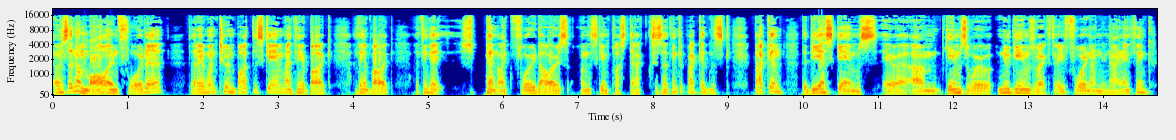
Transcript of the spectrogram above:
I was in a mall in Florida that I went to and bought this game. I think about like, I think about like, I think I spent like forty dollars on this game plus taxes. I think back in this, back in the DS games era, um, games were new games were like thirty four ninety nine, I think.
